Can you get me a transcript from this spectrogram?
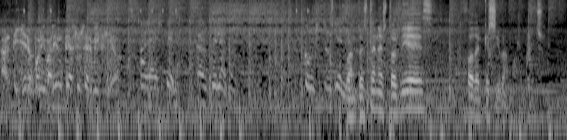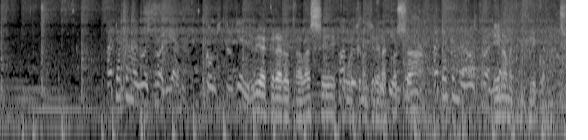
Artillero polivalente a su servicio. A la espera. Cancelado. Construyendo. Cuanto estén estos 10... Joder, que sí, vamos. Atacan a nuestro aliado. Y Construyendo. voy a crear otra base como el que no quiere la cosa. Atacan a nuestro Y no me complico mucho.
